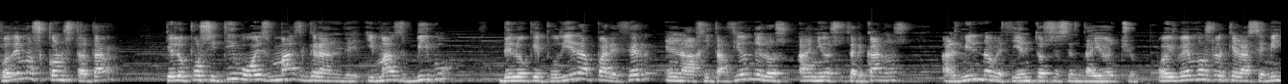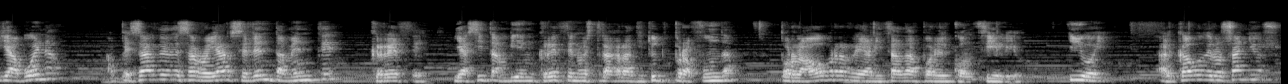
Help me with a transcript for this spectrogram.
podemos constatar que lo positivo es más grande y más vivo de lo que pudiera parecer en la agitación de los años cercanos al 1968. Hoy vemos que la semilla buena, a pesar de desarrollarse lentamente, crece y así también crece nuestra gratitud profunda por la obra realizada por el concilio. Y hoy, al cabo de los años,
